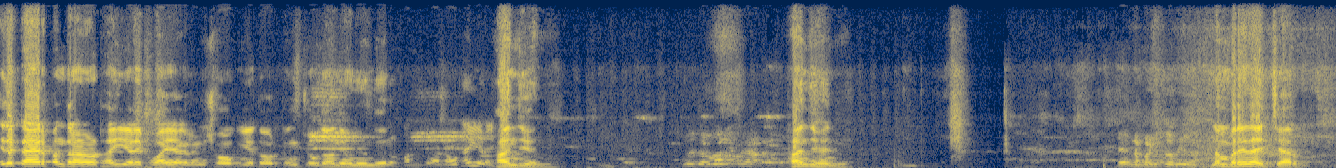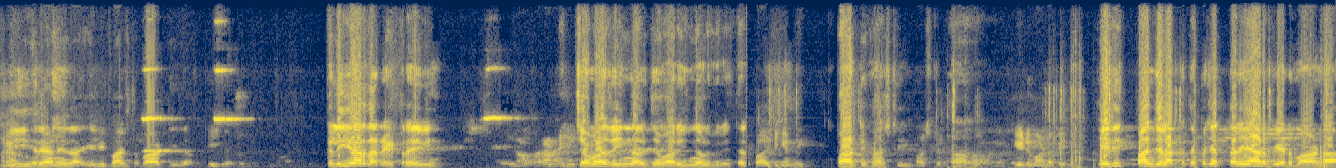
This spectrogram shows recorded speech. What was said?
ਇਹਦੇ ਟਾਇਰ 15 ਨਾਲ 28 ਵਾਲੇ ਪਵਾਏ ਅਗਲੇ ਨੇ ਸ਼ੌਕੀਏ ਤੌਰ ਤੇ ਉਹ 14 ਦੇ ਹੁੰਦੇ ਹੁੰਦੇ ਉਹਨੂੰ 15 9 28 ਵਾਲੇ? ਹਾਂਜੀ ਹਾਂਜੀ। ਹਾਂਜੀ ਹਾਂਜੀ। ਤੇ ਨੰਬਰ ਕਿੱਥੋਂ ਦੇਗਾ ਨੰਬਰ ਇਹਦਾ HR 20 ਹਰਿਆਣੇ ਦਾ ਇਹ ਵੀ ਫਸਟ ਪਾਰਟੀ ਦਾ। ਠੀਕ ਹੈ ਕਲੀਅਰ ਦਾ ਟਰੈਕਟਰ ਇਹ ਵੀ। ਇਹਨਾਂ ਦਾ ਰਹਿਣਾ ਹੈ ਜਮਾ ਰੀਨਲ ਜਮਾ ਰੀਨਲ ਵੀਰੇ। ਤੇ ਪਾਰਟੀ ਕਹਿੰਦੀ? ਪਾਰਟੀ ਫਸਟ ਹੀ। ਫਸਟ ਹਾਂ ਹਾਂ ਕੀ ਡਿਮਾਂਡ ਆ ਫਿਰ ਇਹਦੀ 5 ਲੱਖ ਤੇ 75000 ਰੁਪਏ ਡਿਮਾਂਡ ਆ।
